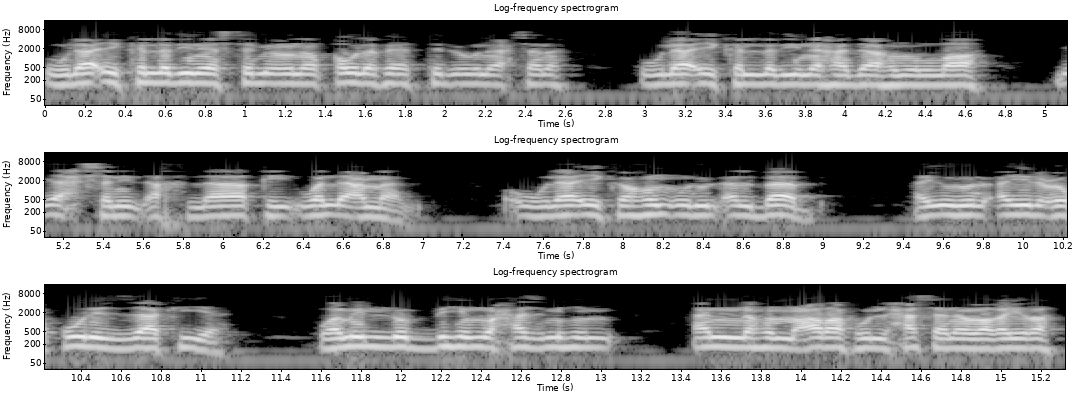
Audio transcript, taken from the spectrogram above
أولئك الذين يستمعون القول فيتبعون أحسنه. أولئك الذين هداهم الله لأحسن الأخلاق والأعمال. وأولئك هم أولو الألباب أي, أولو أي العقول الزاكية. ومن لبهم وحزمهم أنهم عرفوا الحسن وغيره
